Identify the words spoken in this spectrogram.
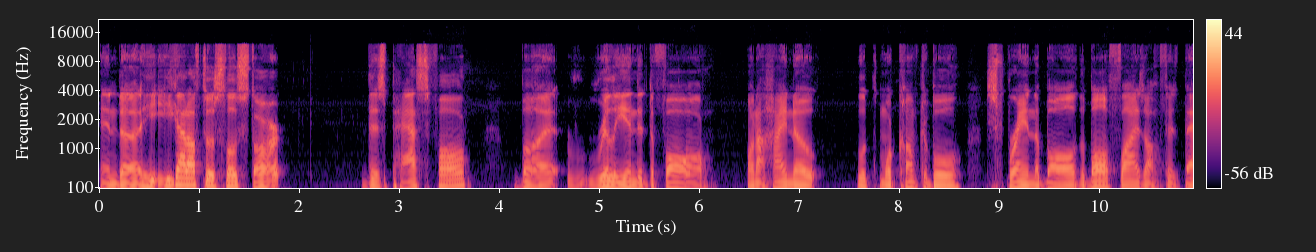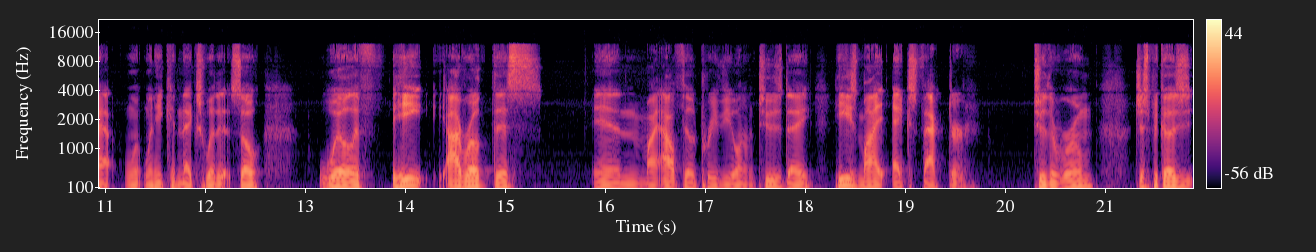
And uh, he he got off to a slow start this past fall, but really ended the fall on a high note. Looked more comfortable spraying the ball. The ball flies off his bat when, when he connects with it. So, Will, if he I wrote this in my outfield preview on Tuesday. He's my X factor to the room just because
